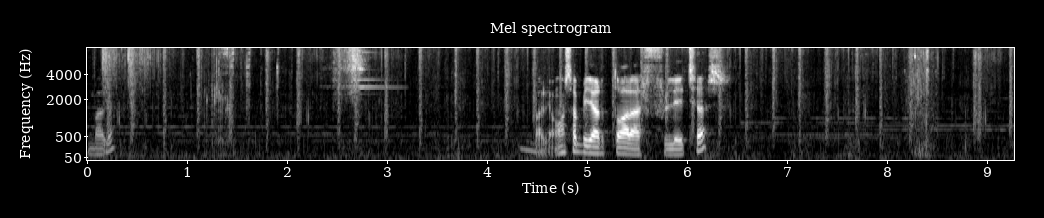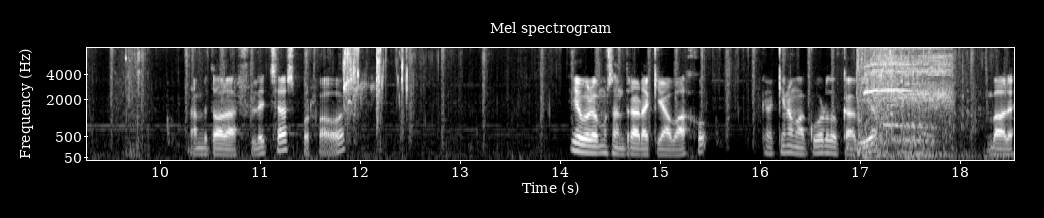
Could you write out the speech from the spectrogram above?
Vale. Vale, vamos a pillar todas las flechas. Dame todas las flechas, por favor. Y volvemos a entrar aquí abajo. Que aquí no me acuerdo que había. Vale.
